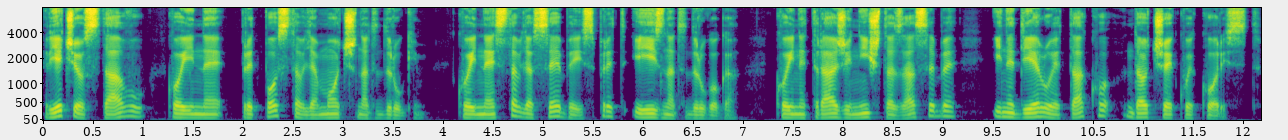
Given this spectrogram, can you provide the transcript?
Riječ je o stavu koji ne pretpostavlja moć nad drugim, koji ne stavlja sebe ispred i iznad drugoga, koji ne traži ništa za sebe i ne djeluje tako da očekuje korist.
